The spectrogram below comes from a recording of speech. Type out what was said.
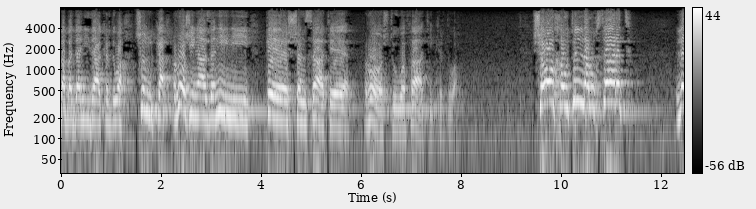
بە بەدەنیدا کردووە چونکە ڕۆژی نازەنینی پێش چەند ساتێ ڕۆشت و وەفاتی کردووە. شەوە خەوتن لە ڕوخسارت لە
